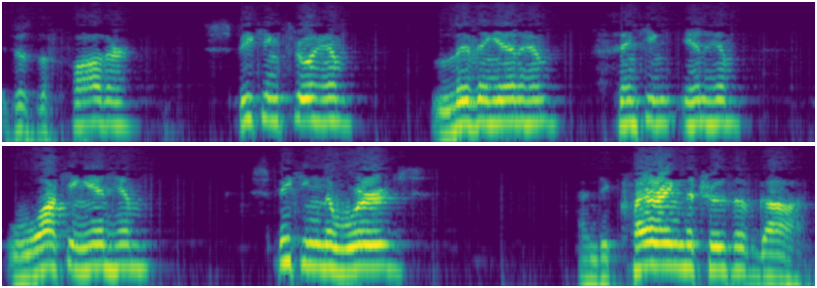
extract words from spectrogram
It was the Father speaking through him, living in him, thinking in him, walking in him, speaking the words, and declaring the truth of God,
